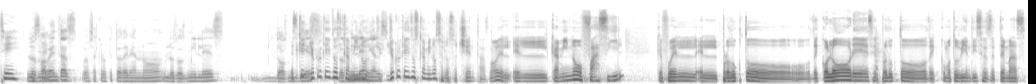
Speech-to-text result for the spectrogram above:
sí, Los noventas, o sea, creo que todavía no. Los dos miles, dos Es que yo creo que hay dos caminos. Yo, yo creo que hay dos caminos en los ochentas, ¿no? El, el camino fácil, que fue el, el producto de colores, el producto de, como tú bien dices, de temas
